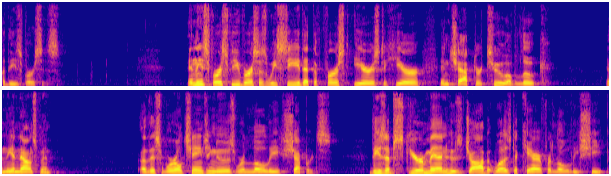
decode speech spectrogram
of these verses. In these first few verses, we see that the first ears to hear in chapter 2 of Luke in the announcement of this world changing news were lowly shepherds, these obscure men whose job it was to care for lowly sheep.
